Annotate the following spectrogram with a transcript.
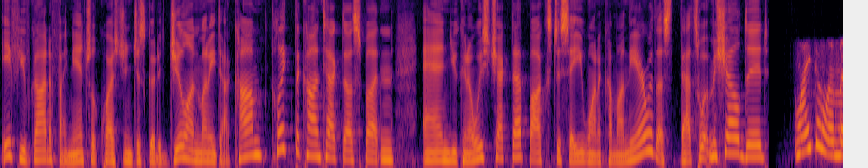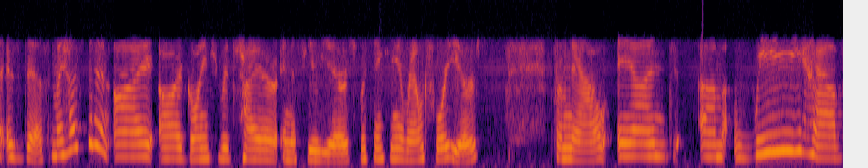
If you've got a financial question, just go to jillonmoney.com, click the contact us button, and you can always check that box to say you want to come on the air with us. That's what Michelle did. My dilemma is this. My husband and I are going to retire in a few years. We're thinking around four years from now. And um, we have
